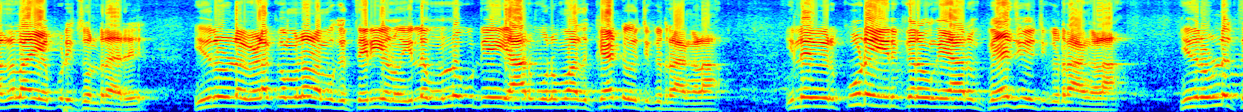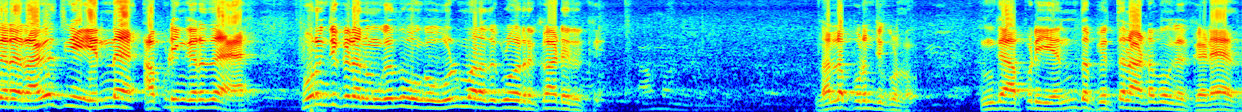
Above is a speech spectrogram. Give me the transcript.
அதெல்லாம் எப்படி சொல்கிறாரு இதில் உள்ள விளக்கமெல்லாம் நமக்கு தெரியணும். இல்லை முன்னக்கூட்டியே யார் மூலமாக அது கேட்டு வச்சுக்கிடுறாங்களா? இல்லை இவர் கூட இருக்கிறவங்க யாரும் பேசி வச்சுக்கிடுறாங்களா? இதில் உள்ள சில ரகசியம் என்ன அப்படிங்கிறத புரிஞ்சுக்கிடணுங்கிறது உங்கள் உள்மனதுக்குள்ள ஒரு ரெக்கார்டு இருக்குது நல்லா புரிஞ்சுக்கணும். இங்கே அப்படி எந்த பித்தலாட்டமும் இங்கே கிடையாது.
